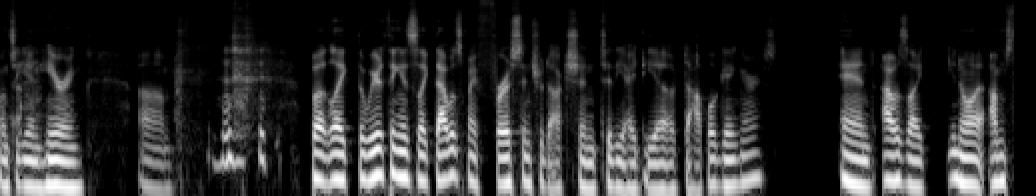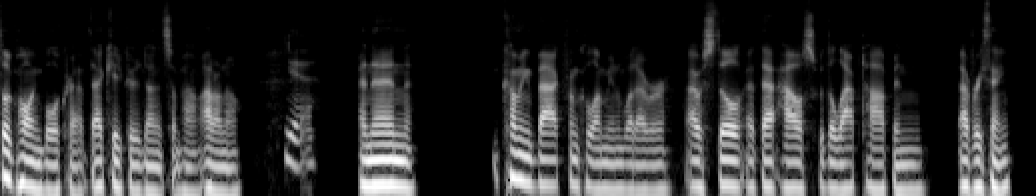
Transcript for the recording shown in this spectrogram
once again hearing um But like the weird thing is like that was my first introduction to the idea of doppelgangers. And I was like, you know what, I'm still calling bullcrap. That kid could have done it somehow. I don't know. yeah. And then coming back from Colombia and whatever, I was still at that house with the laptop and everything.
